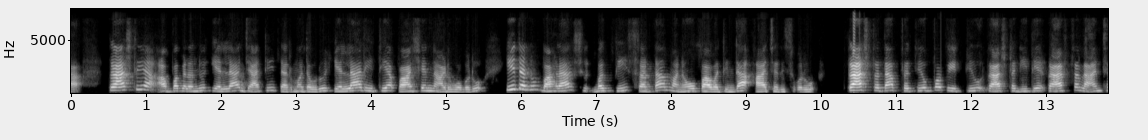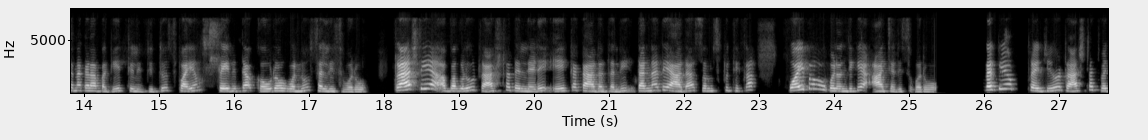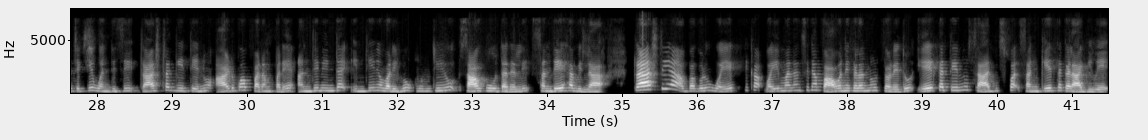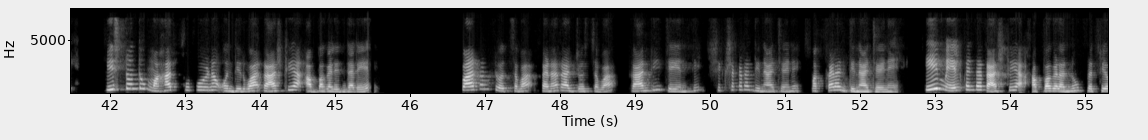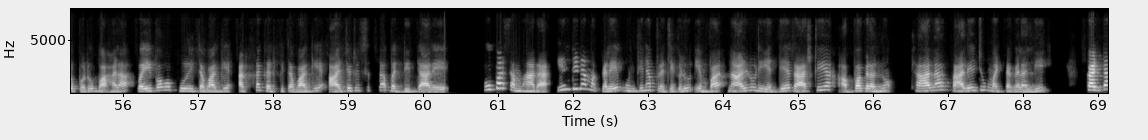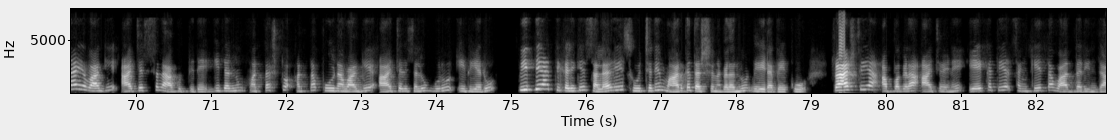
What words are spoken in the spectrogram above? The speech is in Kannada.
ರಾಷ್ಟ್ರೀಯ ಹಬ್ಬಗಳನ್ನು ಎಲ್ಲಾ ಜಾತಿ, ಧರ್ಮದವರು, ಎಲ್ಲಾ ರೀತಿಯ ಭಾಷೆಯನ್ನಾಡುವವರು ಇದನ್ನು ಬಹಳ ಭಕ್ತಿ, ಶ್ರದ್ಧಾ, ಮನೋಭಾವದಿಂದ ಆಚರಿಸುವರು. ರಾಷ್ಟ್ರದ ಪ್ರತಿಯೊಬ್ಬ ವ್ಯಕ್ತಿಯು ರಾಷ್ಟ್ರಗೀತೆ, ರಾಷ್ಟ್ರ ಲಾಂಛನಗಳ ಬಗ್ಗೆ ತಿಳಿದಿದ್ದು ಸ್ವಯಂ ಪ್ರೇರಿತ ಗೌರವವನ್ನು ಸಲ್ಲಿಸುವರು. ರಾಷ್ಟ್ರೀಯ ಹಬ್ಬಗಳು ರಾಷ್ಟ್ರದೆಲ್ಲೆಡೆ ಏಕಕಾಲದಲ್ಲಿ ತನ್ನದೇ ಆದ ಸಾಂಸ್ಕೃತಿಕ ವೈಭವಗಳೊಂದಿಗೆ ಆಚರಿಸುವರು. ಪ್ರತಿಯೊಬ್ಬ ಪ್ರಜೆಯು ರಾಷ್ಟ್ರಧ್ವಜಕ್ಕೆ ವಂದಿಸಿ ರಾಷ್ಟ್ರಗೀತೆಯನ್ನು ಆಡುವ ಪರಂಪರೆ ಅಂದಿನಿಂದ ಇಂದಿನವರೆಗೂ ಮುಂದೆಯೂ ಸಾಗುವುದರಲ್ಲಿ ಸಂದೇಹವಿಲ್ಲ. ರಾಷ್ಟ್ರೀಯ ಹಬ್ಬಗಳು ವೈಯಕ್ತಿಕ ವೈಮನಸ್ಸಿನ ಭಾವನೆಗಳನ್ನು ತೊರೆದು ಏಕತೆಯನ್ನು ಸಾಧಿಸುವ ಸಂಕೇತಗಳಾಗಿವೆ. ಇಷ್ಟೊಂದು ಮಹತ್ವಪೂರ್ಣ ಹೊಂದಿರುವ ರಾಷ್ಟ್ರೀಯ ಹಬ್ಬಗಳೆಂದರೆ ಸ್ವಾತಂತ್ರ್ಯೋತ್ಸವ, ಗಣರಾಜ್ಯೋತ್ಸವ, ಗಾಂಧಿ ಜಯಂತಿ, ಶಿಕ್ಷಕರ ದಿನಾಚರಣೆ, ಮಕ್ಕಳ ದಿನಾಚರಣೆ. ಈ ಮೇಲ್ಕಂಡ ರಾಷ್ಟ್ರೀಯ ಹಬ್ಬಗಳನ್ನು ಪ್ರತಿಯೊಬ್ಬರು ಬಹಳ ವೈಭವಪೂರಿತವಾಗಿ, ಅರ್ಥಗರ್ಭಿತವಾಗಿ ಆಚರಿಸುತ್ತಾ ಬಂದಿದ್ದಾರೆ. ಉಪಸಂಹಾರ ಇಂದಿನ ಮಕ್ಕಳೇ ಮುಂದಿನ ಪ್ರಜೆಗಳು ಎಂಬ ನಾಳ್ನುಡಿಯಂತೆ ರಾಷ್ಟ್ರೀಯ ಹಬ್ಬಗಳನ್ನು ಶಾಲಾ, ಕಾಲೇಜು ಮಟ್ಟಗಳಲ್ಲಿ ಕಡ್ಡಾಯವಾಗಿ ಆಚರಿಸಲಾಗುತ್ತಿದೆ. ಇದನ್ನು ಮತ್ತಷ್ಟು ಅರ್ಥಪೂರ್ಣವಾಗಿ ಆಚರಿಸಲು ಗುರು ಹಿರಿಯರು ವಿದ್ಯಾರ್ಥಿಗಳಿಗೆ ಸಲಹೆ, ಸೂಚನೆ, ಮಾರ್ಗದರ್ಶನಗಳನ್ನು ನೀಡಬೇಕು. ರಾಷ್ಟ್ರೀಯ ಹಬ್ಬಗಳ ಆಚರಣೆ ಏಕತೆಯ ಸಂಕೇತವಾದ್ದರಿಂದ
